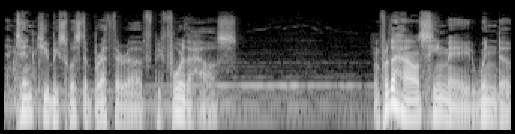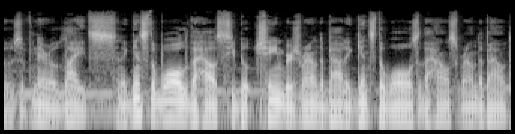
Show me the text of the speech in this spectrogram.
and ten cubits was the breadth thereof before the house. And for the house he made windows of narrow lights, and against the wall of the house he built chambers round about against the walls of the house round about,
